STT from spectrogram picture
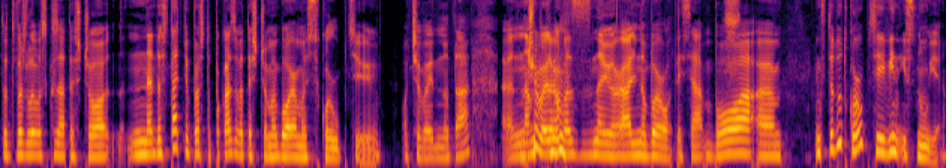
Тут важливо сказати, що недостатньо просто показувати, що ми боремось з корупцією. Очевидно, так? Нам Очевидно. треба з нею реально боротися, бо е, інститут корупції він існує.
